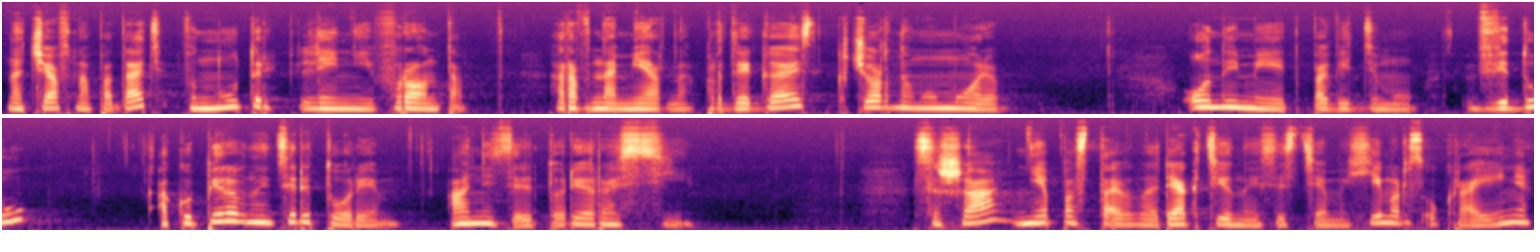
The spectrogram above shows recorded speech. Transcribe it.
начав нападать внутрь линии фронта, равномерно продвигаясь к Черному морю. Он имеет, по-видимому, в виду оккупированные территории, а не территории России – США не поставила реактивные системы «Химарс» Украине,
